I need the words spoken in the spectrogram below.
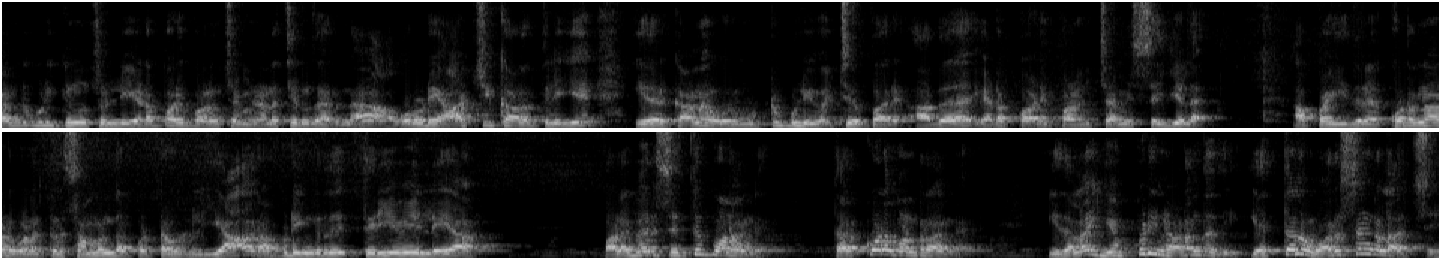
கண்டுபிடிக்கணும்னு சொல்லி எடப்பாடி பழனிசாமி நினச்சிருந்தாருன்னா அவருடைய ஆட்சி காலத்திலேயே இதற்கான ஒரு முற்றுப்புள்ளி வச்சுருப்பார். அதை எடப்பாடி பழனிசாமி செய்யலை. அப்போ இதில் கொடநாடு வழக்கில் சம்மந்தப்பட்டவர்கள் யார் அப்படிங்கிறது தெரியவே இல்லையா? பல பேர் செத்து போனாங்க. தற்கொலை பண்ணுறாங்க இதெல்லாம் எப்படி நடந்தது? எத்தனை வருஷங்கள் ஆச்சு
